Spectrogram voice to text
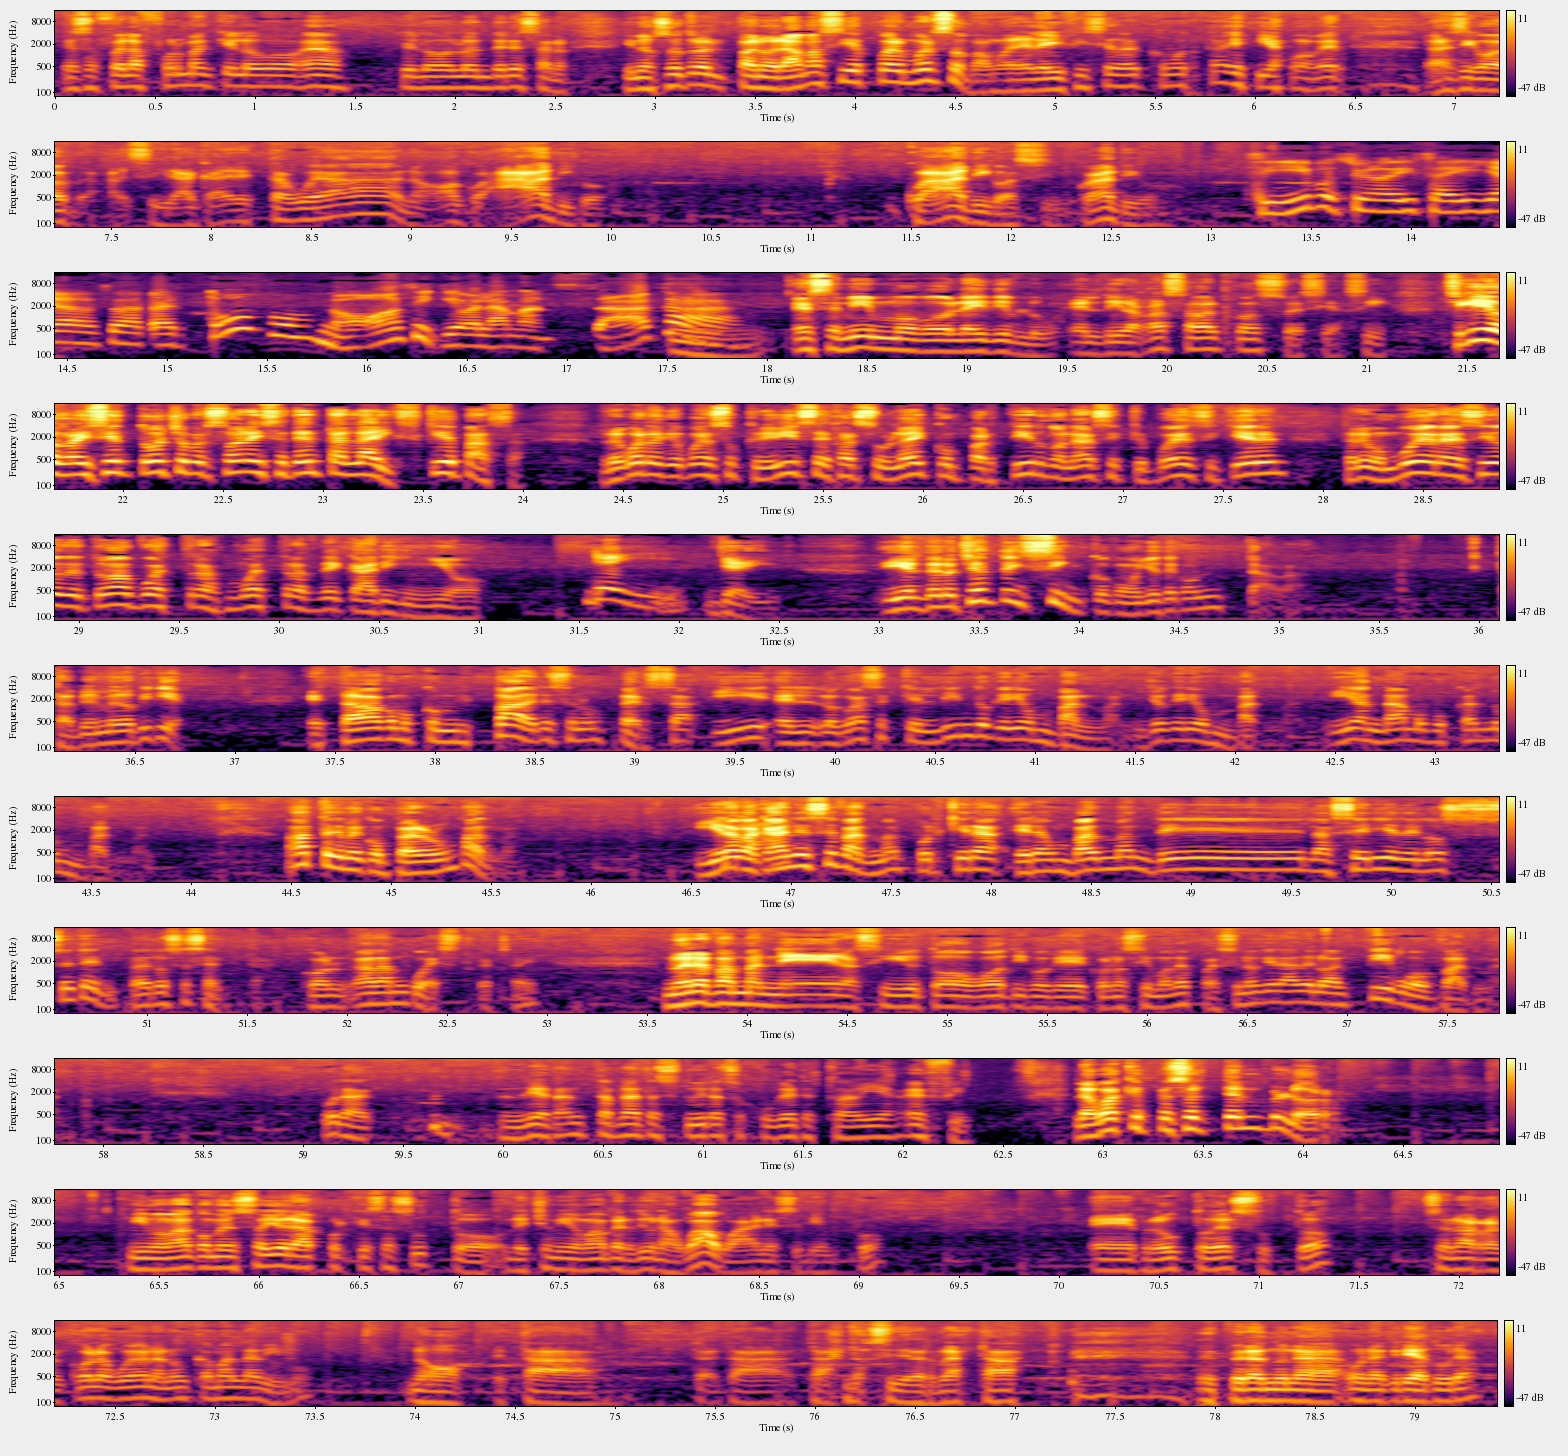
Esa fue la forma en que lo, ah, que lo, lo enderezaron. Y nosotros, el panorama así después del almuerzo, vamos en el edificio a ver cómo está y vamos a ver, así como, ah, ¿se irá a caer esta weá? No, acuático. Acuático, así, acuático. Sí, pues si uno dice ahí ya se va a caer todo, pues. No, sí quedó la manzaca. Mm, Ese mismo Lady Blue, el de Irarrázaval con Suecia, sí. Chiquillos, hay 108 personas y 70 likes. ¿Qué pasa? Recuerden que pueden suscribirse, dejar su like, compartir, donar si es que pueden, si quieren. Estaremos muy agradecidos de todas vuestras muestras de cariño. Yay. Yay. Y el del 85, como yo te contaba, también me lo pidieron. Estaba como con mis padres en un persa y el- lo que pasa es que el lindo quería un Batman. Yo quería un Batman. Y andábamos buscando un Batman. Hasta que me compraron un Batman. Y era Ya. bacán ese Batman porque era, era un Batman de la serie de los 70, de los 60, con Adam West, ¿cachai? No era el Batman negro, así todo gótico que conocimos después, sino que era de los antiguos Batman. Puta, tendría tanta plata si tuviera esos juguetes todavía. En fin. La es que empezó el temblor. Mi mamá comenzó a llorar porque se asustó. De hecho, mi mamá perdió una guagua en ese tiempo. eh, producto del susto. Se nos arrancó la huevona, nunca más la vimos. No, está. Está, está, está- no, si de verdad estaba esperando una, una criatura.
